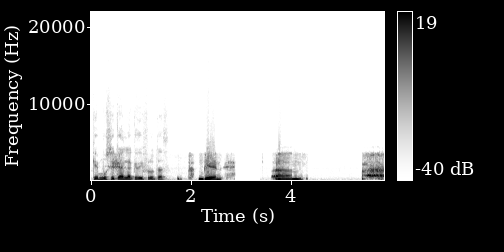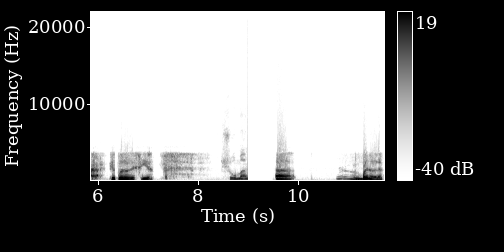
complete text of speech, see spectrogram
¿Qué música es la que disfrutas? Bien, Um, ¿Qué puedo decir? Schumann. Uh, bueno, de la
